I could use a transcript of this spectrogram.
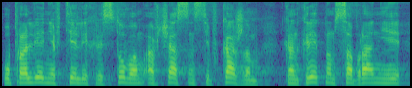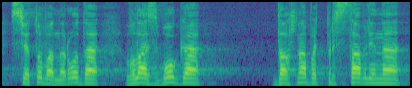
управления в теле Христовом, а в частности в каждом конкретном собрании святого народа, власть Бога должна быть представлена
